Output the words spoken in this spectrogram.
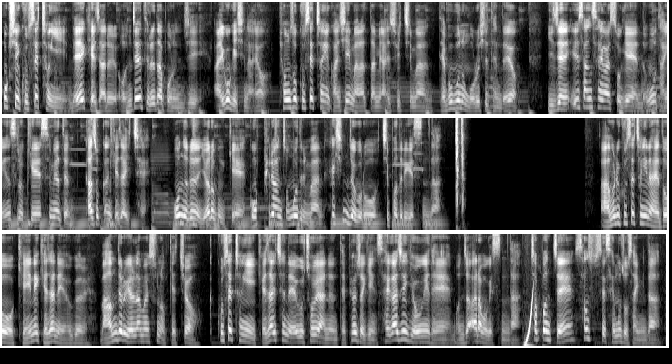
혹시 국세청이 내 계좌를 언제 들여다보는지 알고 계시나요? 평소 국세청에 관심이 많았다면 알 수 있지만 대부분은 모르실 텐데요. 이제 일상생활 속에 너무 당연스럽게 스며든 가족 간 계좌이체. 오늘은 여러분께 꼭 필요한 정보들만 핵심적으로 짚어드리겠습니다. 아무리 국세청이라 해도 개인의 계좌 내역을 마음대로 열람할 수는 없겠죠. 국세청이 계좌이체 내역을 조회하는 대표적인 세 가지 경우에 대해 먼저 알아보겠습니다. 첫 번째, 상속세 세무조사입니다.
